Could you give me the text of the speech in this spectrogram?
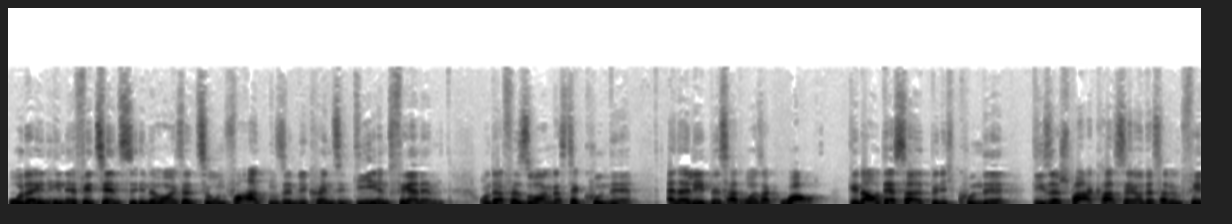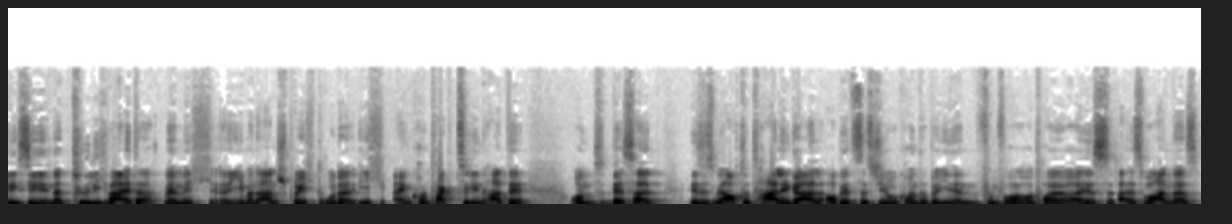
oder in Ineffizienzen in der Organisation vorhanden sind, wie können Sie die entfernen und dafür sorgen, dass der Kunde ein Erlebnis hat, wo er sagt, wow, genau deshalb bin ich Kunde dieser Sparkasse und deshalb empfehle ich sie natürlich weiter, wenn mich äh, jemand anspricht oder ich einen Kontakt zu Ihnen hatte und deshalb ist es mir auch total egal, ob jetzt das Girokonto bei Ihnen 5 Euro teurer ist als woanders,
